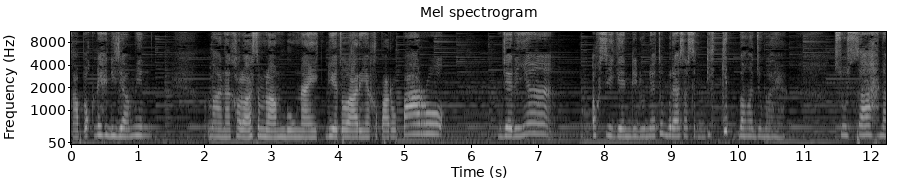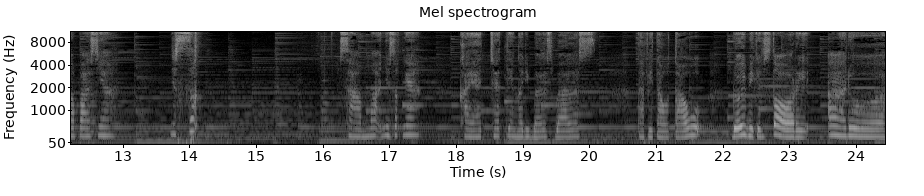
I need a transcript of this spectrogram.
Kapok deh dijamin. Mana kalau asam lambung naik dia tuh larinya ke paru-paru. Jadinya oksigen di dunia tuh berasa sedikit banget jumlahnya. Susah napasnya. Nyesek sama nyeseknya kayak chat yang gak dibales-bales. Tapi tahu-tahu doi bikin story. Aduh.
